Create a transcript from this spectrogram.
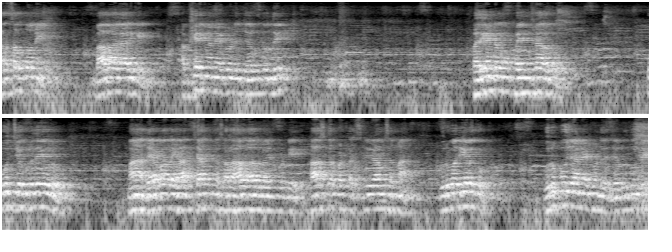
కలసలతోని బాబా గారికి అభిషేకం అనేటువంటిది జరుగుతుంది. పది గంటల ముప్పై నిమిషాలకు పూజ్య గురుదేవులు మన దేవాలయ ఆధ్యాత్మిక సలహాదారులు అయినటువంటి భాస్కర్ పట్ల శ్రీరామ శర్మ గురువర్యులకు గురు పూజ అనేటువంటిది జరుగుతుంది.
